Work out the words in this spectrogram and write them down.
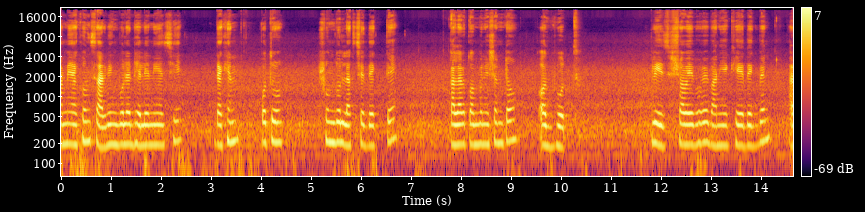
আমি এখন সার্ভিং বলে ঢেলে নিয়েছি। দেখেন কত সুন্দর লাগছে দেখতে। কালার কম্বিনেশনটাও অদ্ভুত। প্লিজ সবাই এভাবে বানিয়ে খেয়ে দেখবেন আর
